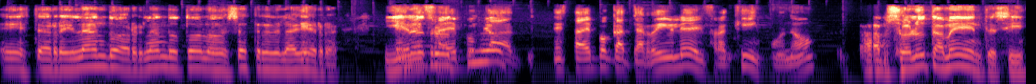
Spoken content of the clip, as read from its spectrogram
este, arreglando, arreglando todos los desastres de la guerra. Y en el otro época, en esta época terrible del franquismo, ¿no? Absolutamente, sí.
